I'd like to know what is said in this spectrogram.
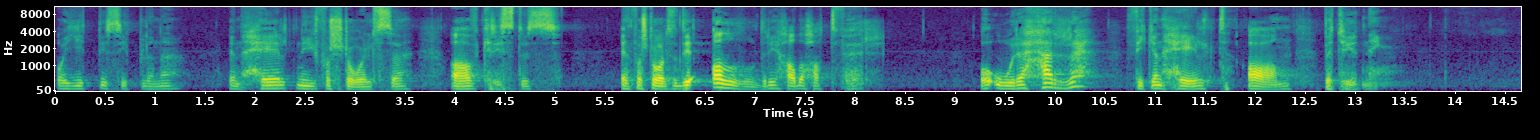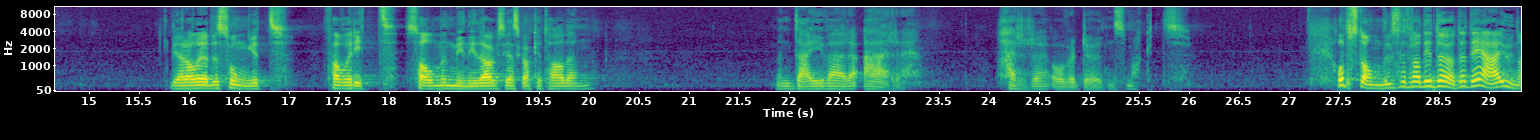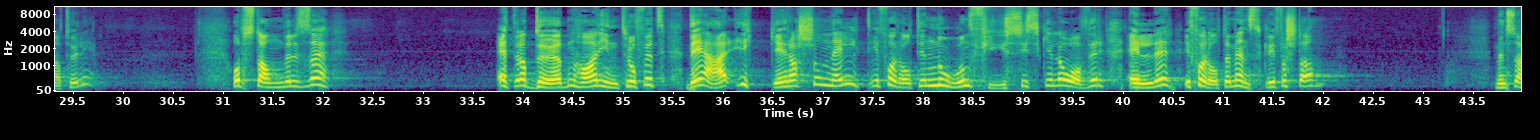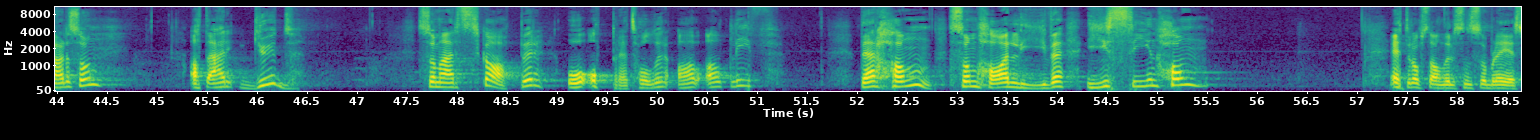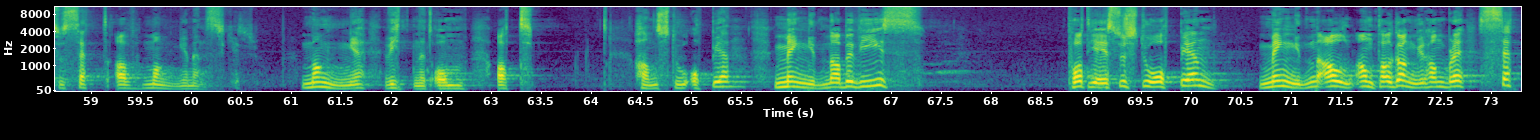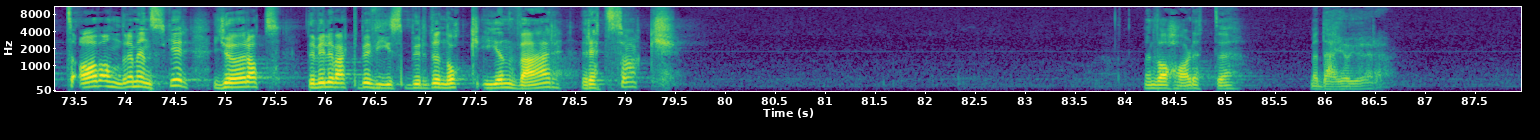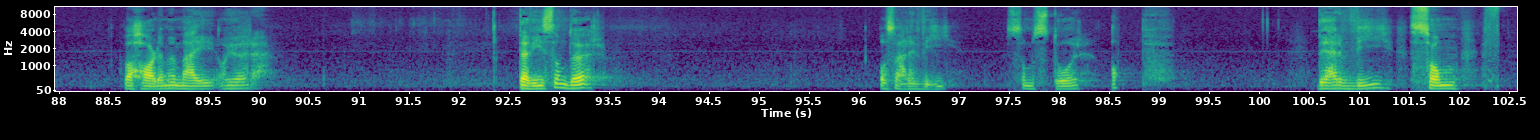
og gitt disiplene en helt ny forståelse av Kristus. En forståelse de aldri hadde hatt før. Og ordet 'Herre' fikk en helt annen betydning. Vi har allerede sunget favorittsalmen min i dag, så jeg skal ikke ta den. Men deg være ære, Herre over dødens makt. Oppstandelse fra de døde, det er unaturlig oppstandelse etter at døden har inntruffet, det er ikke rasjonelt i forhold til noen fysiske lover eller i forhold til menneskelig forstand. Men så er det sånn at det er Gud som er skaper og opprettholder av alt liv. Det er han som har livet i sin hånd. Etter oppstandelsen så ble Jesus sett av mange mennesker. Mange vitnet om at han sto opp igjen. Mengden av bevis på at Jesus sto opp igjen, mengden antall ganger han ble sett av andre mennesker, gjør at det ville vært bevisbyrde nok i enhver rettssak. Men hva har dette med deg å gjøre? Hva har det med meg å gjøre? Det er vi som dør. Og så er det vi som står opp. Det er vi som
